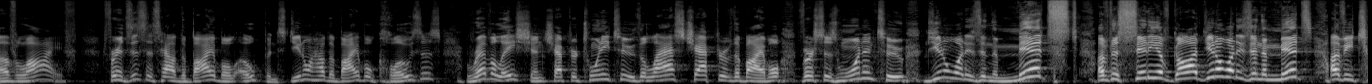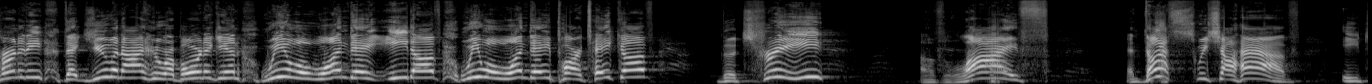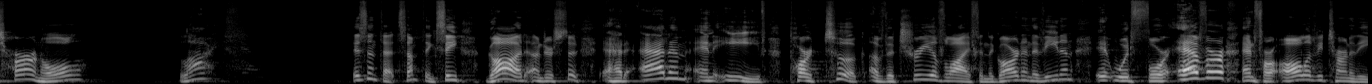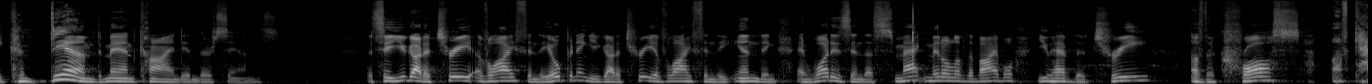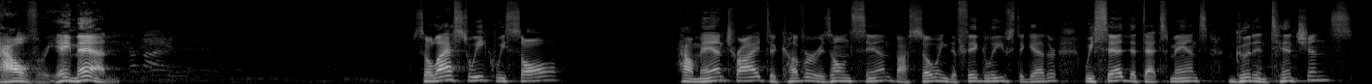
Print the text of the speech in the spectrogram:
of life. Friends, this is how the Bible opens. Do you know how the Bible closes? Revelation chapter 22, the last chapter of the Bible, verses 1 and 2. Do you know what is in the midst of the city of God? Do you know what is in the midst of eternity that you and I who are born again, we will one day eat of, we will one day partake of? The tree of life. And thus we shall have eternal life. Isn't that something? See, God understood. Had Adam and Eve partook of the tree of life in the Garden of Eden, it would forever and for all of eternity condemned mankind in their sins. But see, you got a tree of life in the opening, you got a tree of life in the ending. And what is in the smack middle of the Bible? You have the tree of the cross of Calvary. Amen. So last week we saw how man tried to cover his own sin by sewing the fig leaves together. We said that that's man's good intentions,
